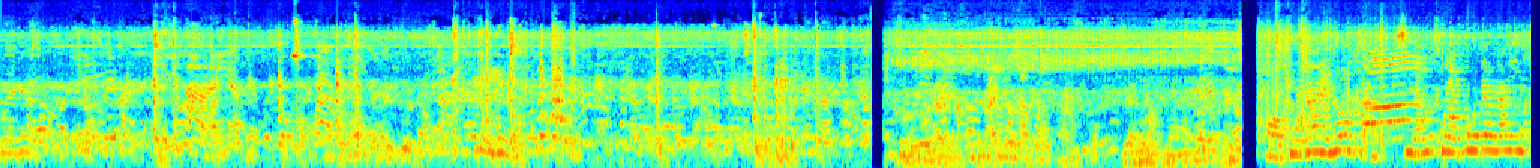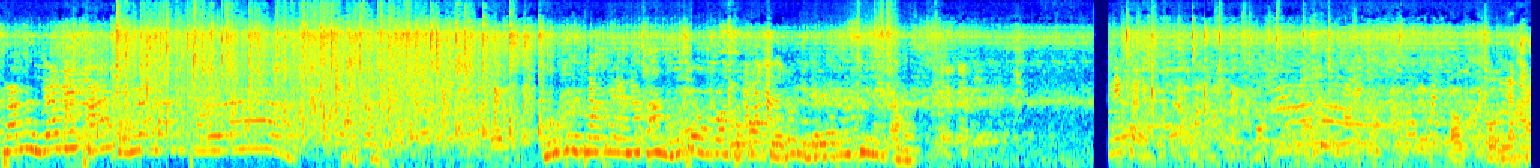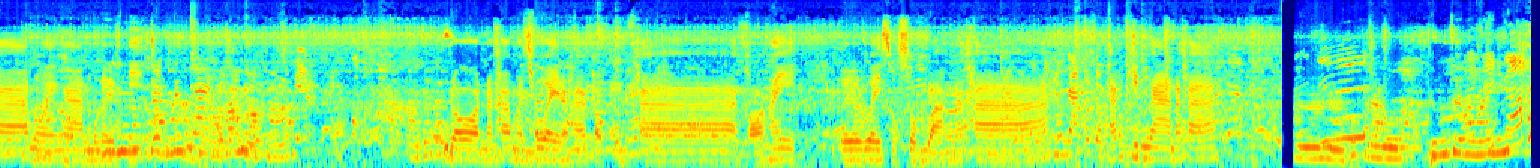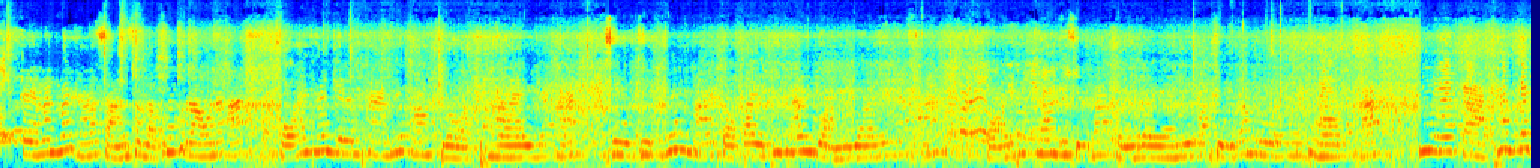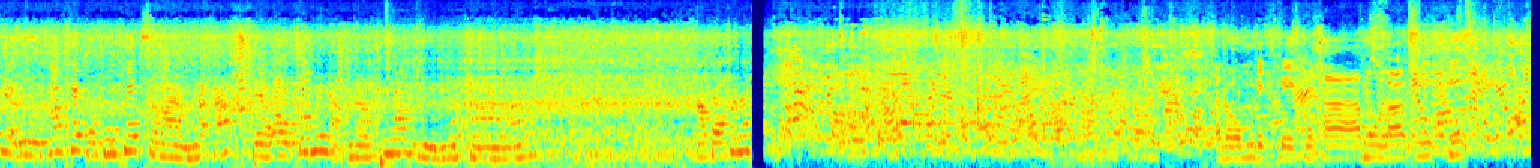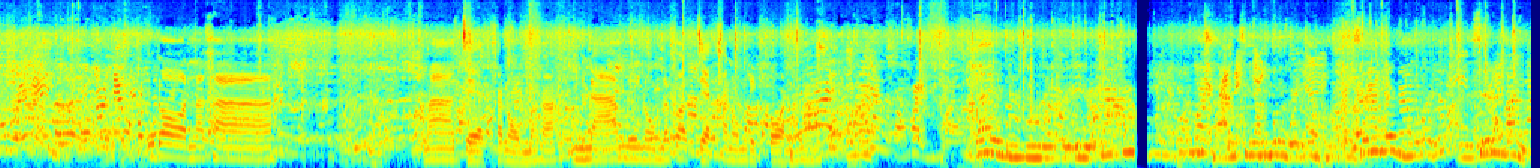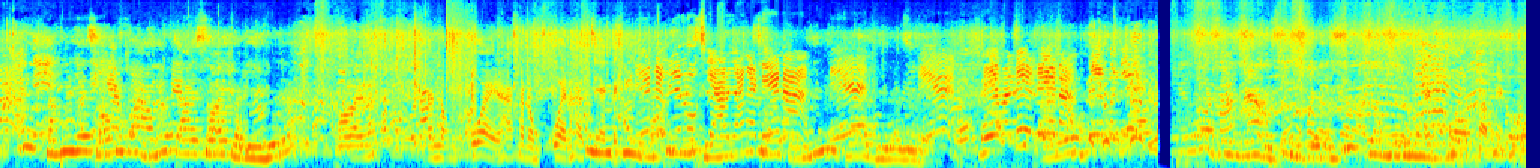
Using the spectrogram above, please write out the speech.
มือเธอหขอพูดได้นอกจากเสียงครบมือดังๆอีกครั้งหนึ่งได้ไหมคะเสียงดังๆค่ะหนูคือตัวแทนนะคะหนูไม่ใช่องค์กรปกครองส่วนท้องถิ่นใดๆทั้งสิ้นค่ะ อบคุณนะคะหน่วยงานมูลนิธิอุดรนะคะมาช่วยนะคะ ขอบคุณค่ะ ขอให้รวยๆสุขสมหวังนะคะ ทั้งทีมงานนะคะมาหาพวกเราถึงจะน้อยนิดแต่มันมหาศาลสำหรับพวกเรานะคะ ขอให้ท่านเดินทางด้วยความปลอดภัยนะคะ สู่จุดมุ่งหมายต่อไปที่ท่านหวังไว้นะคะ ขอให้ทุกท่านมีสุขภาพแข็งแรง สุขร่ำรวยเงินทองนะคะมีโอกาสท่านก็อย่าลืมบ้านโคกของภูโคกสว่างนะคะ แต่เราก็ไม่อยากน้ำท่วมอีกนะคะอาขอคณะขนมเด็กๆนะคะ มูลนิธิอุดรนะคะ มาแจกขนมนะคะ มีน้ำมีนมแล้วก็แจกขนมเด็กก่อนนะคะได้มาไปอยู่ข้างๆ สามสี่หมื่นเส้นเล่นมวยเส้นมันทำเพื่อสองผู้บ้านทั้งใจซอยก็ดีอยู่นะขนมกล้วยนะคะขนมกล้วยนะคะแจกเด็กนี่นะนี่ลูกเสียวยังอันนี้นะนี่เดียเนี่ยนี่นี่มานี่นี่นะนี่มานี่แพ็คคอค่ะแพ็คคอ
